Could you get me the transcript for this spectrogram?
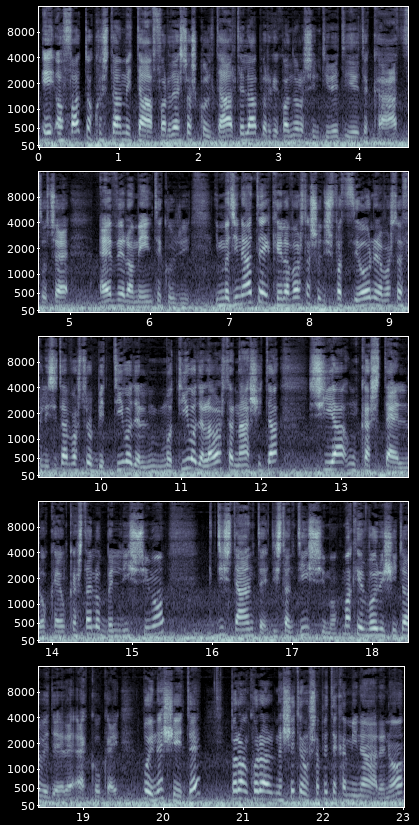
e ho fatto questa metafora. Adesso ascoltatela perché quando la sentirete direte cazzo cioè è veramente così. Immaginate che la vostra soddisfazione la vostra felicità il vostro obiettivo del motivo della vostra nascita sia un castello è un castello bellissimo distante, distantissimo, ma che voi riuscite a vedere. Ecco, ok. Voi nascete, però ancora nascete non sapete camminare, no?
